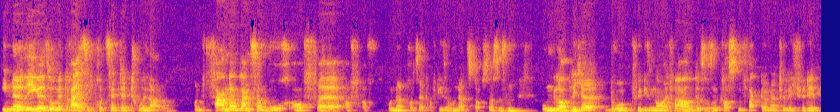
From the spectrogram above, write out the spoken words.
in der Regel so mit 30 Prozent der Tourladung und fahren dann langsam hoch auf, äh, auf, auf 100 Prozent auf diese 100 Stops. Das ist ein unglaublicher Druck für diesen Neufahrer und das ist ein Kostenfaktor natürlich für den,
